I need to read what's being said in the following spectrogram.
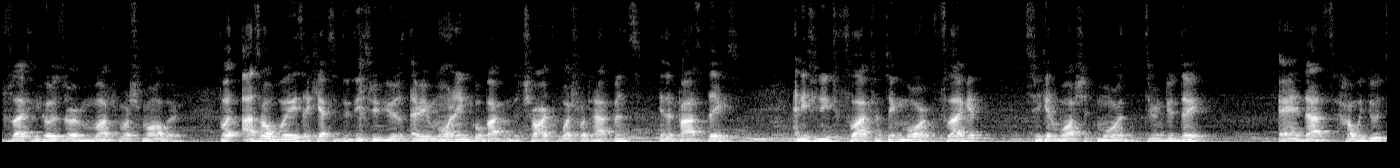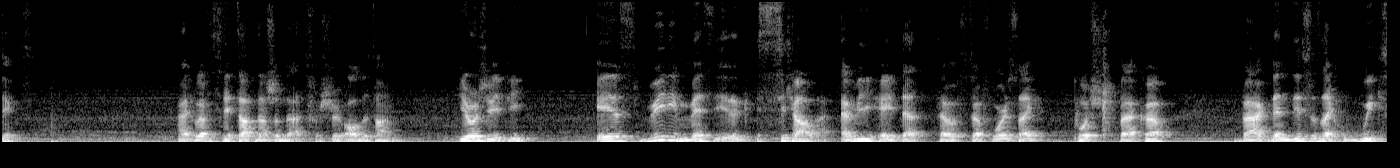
the likelihoods are much, much smaller. But as always, I have to do these reviews every morning, go back on the chart, watch what happens in the past days. And if you need to flag something more, flag it so you can watch it more during the day. And that's how we do things. Alright, we have to stay top notch on that for sure all the time. Euro GBP is really messy. Like, see how I really hate that type of stuff where it's like push back up, back. Then this is like weeks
